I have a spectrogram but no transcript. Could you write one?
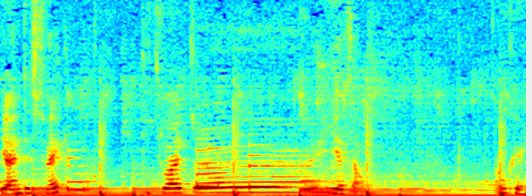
Die eine ist weg. Die zweite jetzt auch. Okay.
